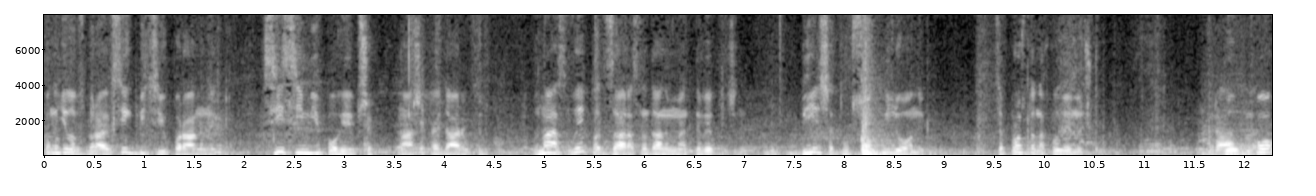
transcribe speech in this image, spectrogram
понеділок збираю всіх бійців поранених, всі сім'ї погибших наших райдарівців. В нас виплат зараз на даний момент не виплачено більше 200 мільйонів. Це просто на хвилиночку. По, по,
